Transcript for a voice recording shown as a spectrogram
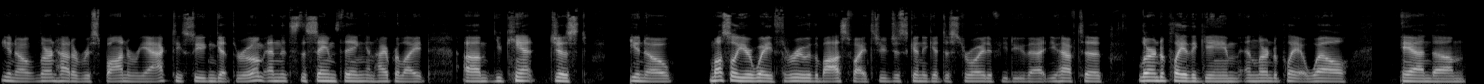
you know learn how to respond and react so you can get through them. And it's the same thing in Hyper Light. Um, you can't just you know muscle your way through the boss fights. You're just going to get destroyed if you do that. You have to learn to play the game and learn to play it well. And um,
